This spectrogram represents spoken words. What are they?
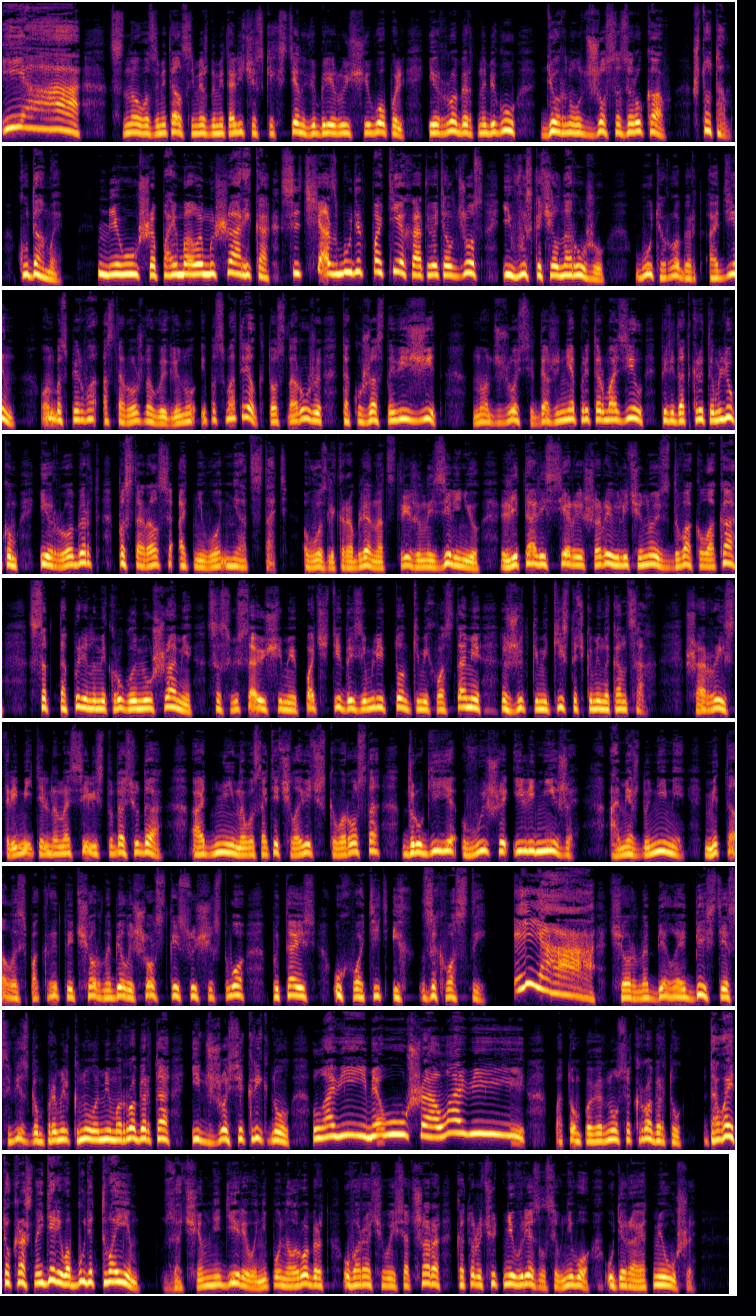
«Я!» — снова заметался между металлических стен вибрирующий вопль, и Роберт на бегу дернул Джосса за рукав. «Что там? Куда мы?» «Миуша поймала мышарика! Сейчас будет потеха!» — ответил Джосс и выскочил наружу. Будь Роберт один, он бы сперва осторожно выглянул и посмотрел, кто снаружи так ужасно визжит. Но Джосси даже не притормозил перед открытым люком, и Роберт постарался от него не отстать. Возле корабля над стриженной зеленью летали серые шары величиной с два кулака с оттопыренными круглыми ушами, со свисающими почти до земли тонкими хвостами с жидкими кисточками на концах. Шары стремительно носились туда-сюда, одни на высоте человеческого роста, другие выше или ниже, а между ними металось покрытое черно-белой шерсткой существо, пытаясь ухватить их за хвосты. «Ия!» Черно-белое бестие с визгом промелькнуло мимо Роберта, и Джосси крикнул «Лови, Мяуша, лови!» Потом повернулся к Роберту. «Давай то красное дерево будет твоим!» «Зачем мне дерево?» — не понял Роберт, уворачиваясь от шара, который чуть не врезался в него, удирая от Миуши.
